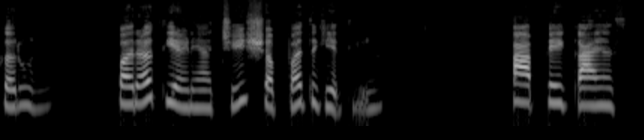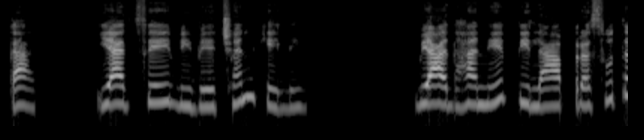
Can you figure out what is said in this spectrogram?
करून परत येण्याची शपथ घेतली. पापे काय असतात याचे विवेचन केले. व्याधाने तिला प्रसूत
